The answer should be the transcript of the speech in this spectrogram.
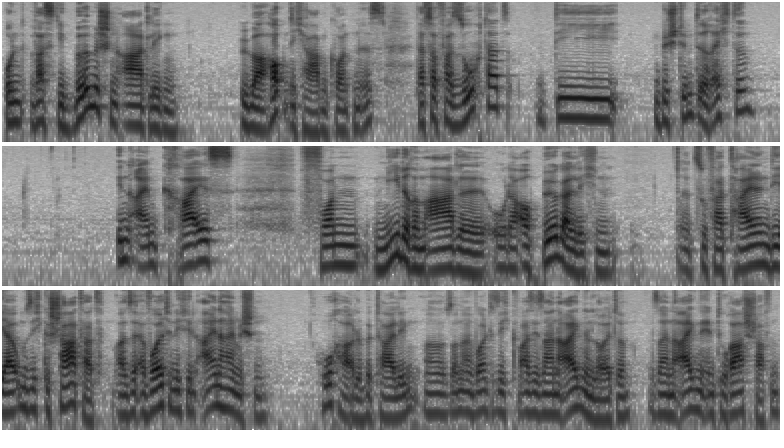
Und was die böhmischen Adligen überhaupt nicht haben konnten, ist, dass er versucht hat, die bestimmte Rechte in einem Kreis von niederem Adel oder auch bürgerlichen äh, zu verteilen, die er um sich geschart hat. Also er wollte nicht den Einheimischen Hochadel beteiligen, äh, sondern wollte sich quasi seine eigenen Leute, seine eigene Entourage schaffen.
